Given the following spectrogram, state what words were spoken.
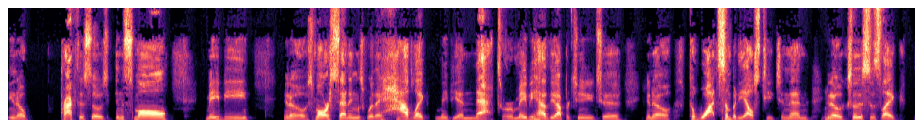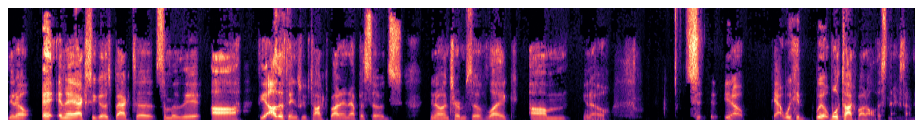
you know practice those in small maybe you know smaller settings where they have like maybe a net or maybe have the opportunity to you know to watch somebody else teach. And then you hmm. know so this is like you know it, and it actually goes back to some of the uh the other things we've talked about in episodes you know in terms of like um you know you know yeah we could we'll, we'll talk about all this next time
